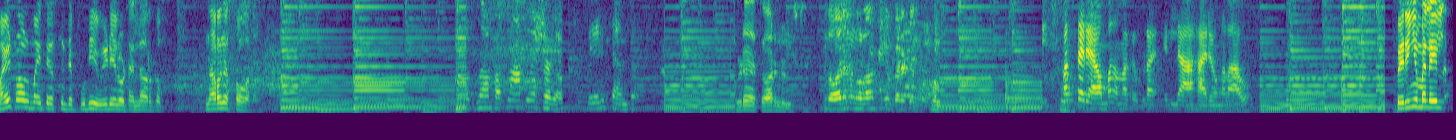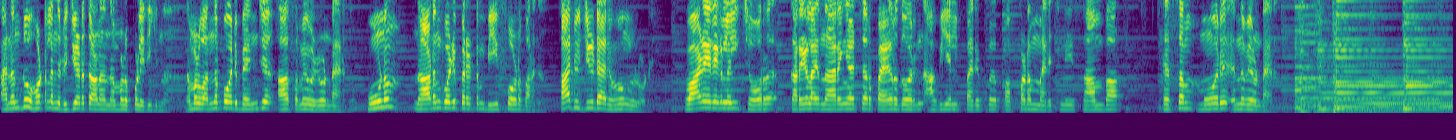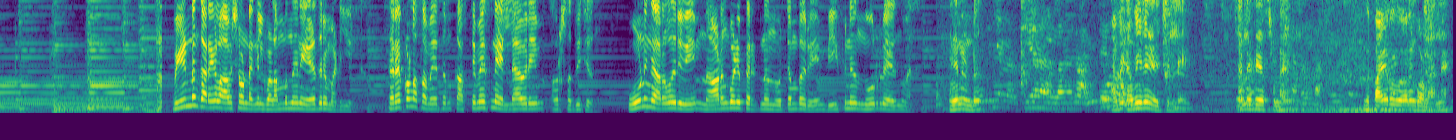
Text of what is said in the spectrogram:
My travel my ടേസ്റ്റിന്റെ പുതിയ വീഡിയോയിലോട്ട് എല്ലാവർക്കും നിറഞ്ഞ സ്വാഗതം. പേര് ശാന്ത ഇവിടെ തോരനാണ് ഇഷ്ടം പത്തര ആകുമ്പോൾ നമുക്ക് ഇവിടെ എല്ലാ ആഹാരങ്ങളാവും പെരിങ്ങമലയിൽ അനന്തു ഹോട്ടൽ എന്ന രുചിയെടുത്താണ് നമ്മളിപ്പോൾ ഇരിക്കുന്നത്. നമ്മൾ വന്നപ്പോൾ ഒരു ബെഞ്ച് ആ സമയം ഒഴിവുണ്ടായിരുന്നു. ഊണും നാടൻ കോഴി പെരട്ടും ബീഫുമാണ് പറഞ്ഞത്. ആ രുചിയുടെ അനുഭവങ്ങളിലൂടെ. വാഴയിലകളിൽ ചോറ് കറികളായി നാരങ്ങാച്ചാർ പയറുതോരൻ അവിയൽ പരിപ്പ് പപ്പടം മരിച്ചിനി സാമ്പാർ രസം മോര് എന്നിവയുണ്ടായിരുന്നു. വീണ്ടും കറികൾ ആവശ്യമുണ്ടെങ്കിൽ വിളമ്പുന്നതിന് ഏതൊരു മടിയില്ല തിരക്കുള്ള സമയത്തും കസ്റ്റമേഴ്സിനെ എല്ലാവരെയും അവർ ശ്രദ്ധിച്ചിരുന്നു. ഊണിന് അറുപത് രൂപയും നാടൻ കോഴി പെരട്ടിന് നൂറ്റമ്പത് രൂപയും ബീഫിന് നൂറ് രൂപയായിരുന്നു വില. എങ്ങനെയുണ്ട്? അവിയൽ കഴിച്ചില്ലേ? നല്ല ടേസ്റ്റ് ഉണ്ടായിരുന്നു. പയറ് തോരം കൊള്ളാം അല്ലേ?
